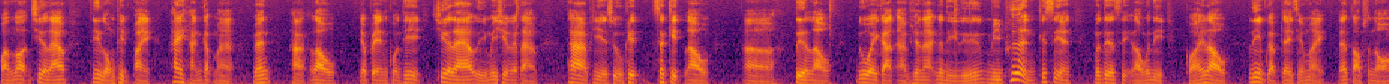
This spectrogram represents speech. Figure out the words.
ความรอดเชื่อแล้วที่หลงผิดไปให้หันกลับมาเพราะฉะนั้น หากเราจะเป็นคนที่เชื่อแล้วหรือไม่เชื่อก็ตาม ถ้าพระเยซูคริสต์สะกิดเราเอ่อเตือนเราด้วยการอ่านพระชนะก็ดี หรือมีเพื่อนคริสเตียนมาเตือนสติเราก็ดี ขอให้เรารีบกลับใจเสียใหม่ และตอบสนอง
